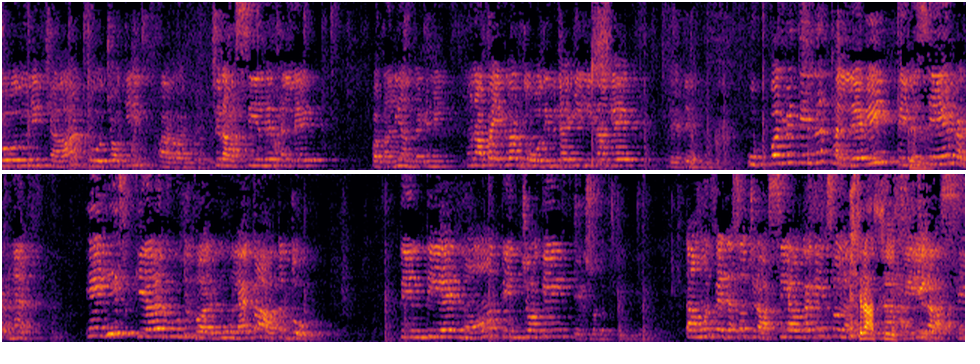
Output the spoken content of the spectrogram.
2 ਦੂਣੀ 4 2 ਚੌਕੀ 8 84 ਇਹਦੇ ਥੱਲੇ। ਪਤਾ ਨਹੀਂ ਆਉਂਦਾ ਕਿ ਨਹੀਂ। ਹੁਣ ਆਪਾਂ ਇੱਕ ਵਾਰ 2 ਦੀ ਬਜਾਏ ਕੀ ਲਿਖਾਂਗੇ? 3 ਉੱਪਰ ਵੀ 3 ਥੱਲੇ ਵੀ 3 ਤਿੰਨ। ਸੇਮ ਰੱਖਣਾ ਇਹੀ ਸਕੁਅਰ ਰੂਟ ਵਰਗਮੂਲ ਹੈ ਘਾਤ 2 3 ਦੀਏ 9 3 ਚੌਕੀ 132 ਤਾਂ ਹੁਣ ਫਿਰ ਦੱਸੋ 84 ਆਊਗਾ ਕਿ 129 ਚੁਰਾਸੀ। 84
